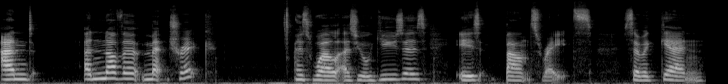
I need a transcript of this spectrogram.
And another metric as well as your users is bounce rates. So again,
